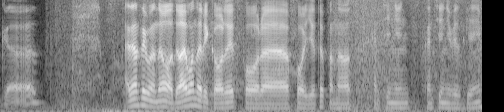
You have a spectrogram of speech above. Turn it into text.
god. I don't even know. Do I want to record it for uh, for YouTube or not? Continue continue this game.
